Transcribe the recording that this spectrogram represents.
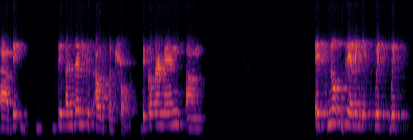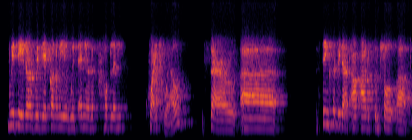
uh, the the pandemic is out of control. The government um, it's not dealing with with with it or with the economy or with any other problems quite well. So uh, things a bit out, out of control. Uh,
